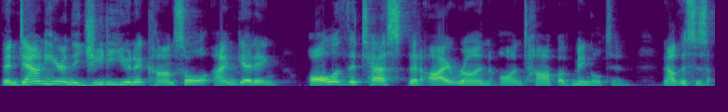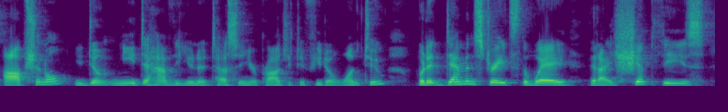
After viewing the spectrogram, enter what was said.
Then down here in the GD unit console, I'm getting all of the tests that I run on top of Mingleton. Now this is optional. You don't need to have the unit tests in your project if you don't want to, but it demonstrates the way that I ship these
